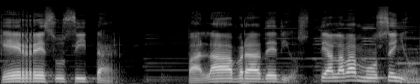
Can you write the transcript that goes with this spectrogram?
que resucitar. Palabra de Dios. Te alabamos, Señor.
